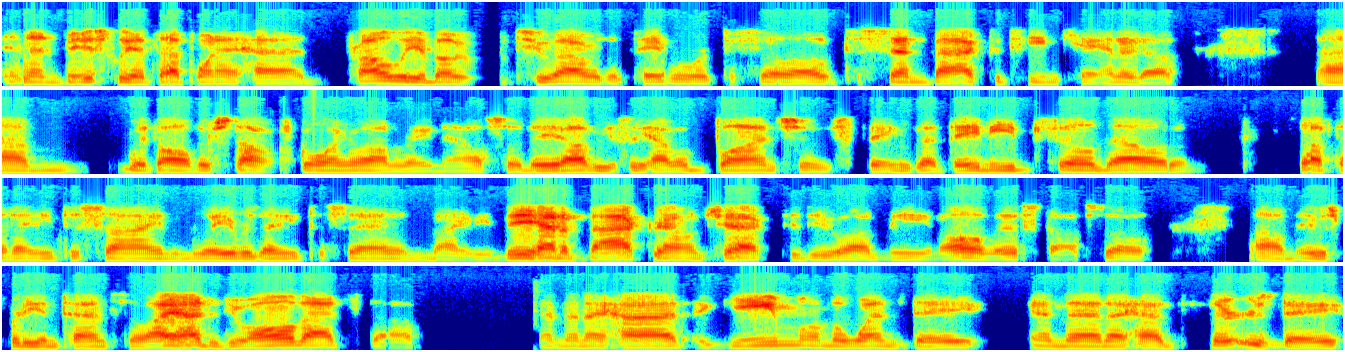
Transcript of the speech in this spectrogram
And then basically at that point, I had probably about two hours of paperwork to fill out to send back to Team Canada um, with all their stuff going on right now. So they obviously have a bunch of things that they need filled out and stuff that I need to sign and waivers I need to send. And I mean, they had a background check to do on me and all of this stuff. So um, it was pretty intense. So I had to do all that stuff. And then I had a game on the Wednesday, and then I had Thursday,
